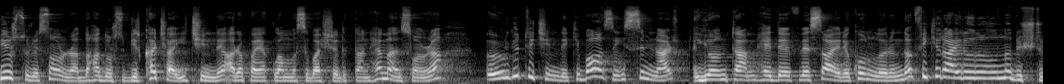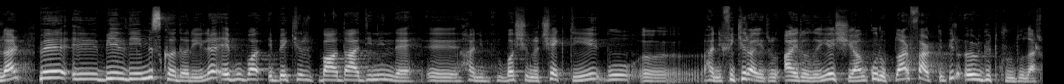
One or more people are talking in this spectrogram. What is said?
bir süre sonra, daha doğrusu birkaç ay içinde Arap ayaklanması başladıktan hemen sonra örgüt içindeki bazı isimler yöntem, hedef vesaire konularında fikir ayrılığına düştüler ve e, bildiğimiz kadarıyla Ebu Bekir Bağdadi'nin de e, hani başını çektiği bu e, hani fikir ayrılığı yaşayan gruplar farklı bir örgüt kurdular.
